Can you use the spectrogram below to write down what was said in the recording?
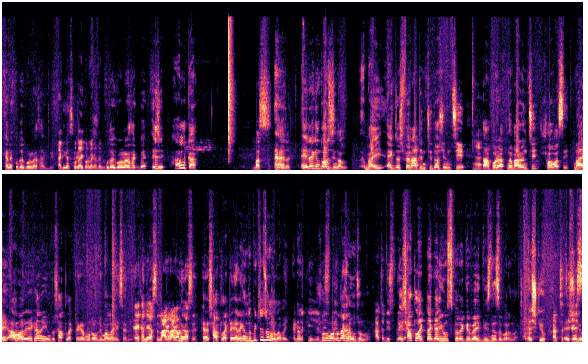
এখানে খুদাই করে লেখা থাকবে খোদাই করে লেখা থাকবে। খুদাই করে লেখা থাকবে। এই যে হালকা। বাস হ্যাঁ এটা কিন্তু অরিজিনাল ভাই একজাস্ট ফ্যান আট ইঞ্চি দশ ইঞ্চি হ্যাঁ। তারপরে আপনার বারো ইঞ্চি সব আছে। ভাই আমার এখানে কিন্তু সাত লাখ টাকার মোটামুটি মাল লাগাইছে আমি। এখানে আছে লাগানো আছে? হ্যাঁ সাত লাখ টাকা। এটা কিন্তু বিক্রির জন্য না ভাই। এটা কি? শুধুমাত্র দেখানোর জন্য। আচ্ছা ডিসপ্লে এই সাত লাখ টাকা ইউজ করে কেউ ভাই বিজনেসও করে না। এসকিউ আচ্ছা, এসকিউ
